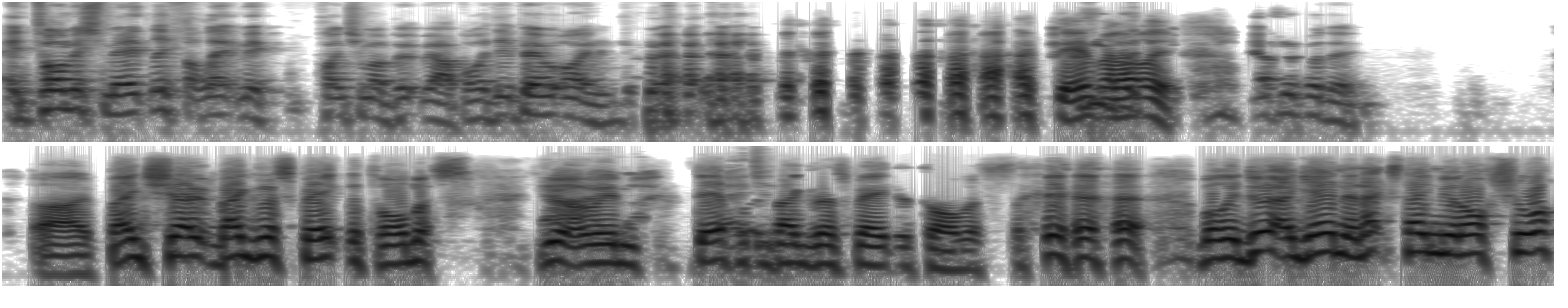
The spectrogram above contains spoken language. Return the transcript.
And Thomas Medley for letting me punch him about with a body belt on. Definitely. Everybody. Uh, big shout, big respect to Thomas. You yeah, know what I mean? Definitely big respect to Thomas. Will he do it again the next time you're offshore?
